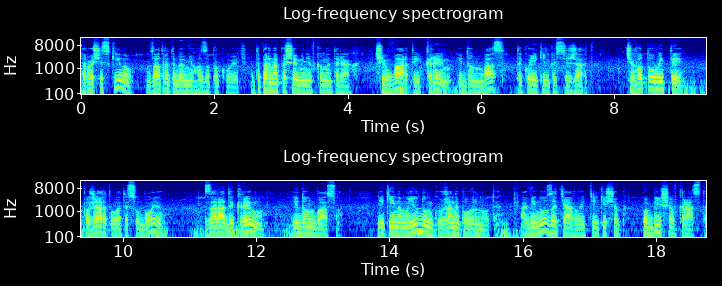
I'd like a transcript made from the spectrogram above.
гроші скинув, завтра тебе в нього запакують. А тепер напиши мені в коментарях, чи вартий Крим і Донбас такої кількості жертв? Чи готовий ти пожертвувати собою заради Криму і Донбасу, який, на мою думку, вже не повернути. А війну затягують тільки щоб побільше вкрасти.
